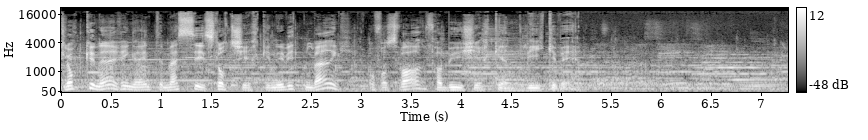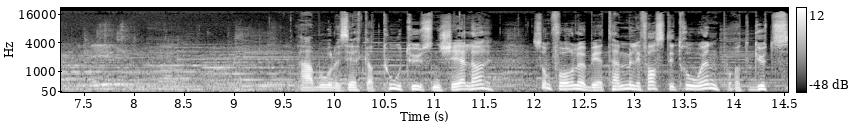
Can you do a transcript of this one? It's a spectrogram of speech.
Klokkene ringer inn til messe i Slottskirken i Wittenberg og får svar fra bykirken like ved. Her bor det ca. 2000 sjeler, som foreløpig er temmelig fast i troen på at Guds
